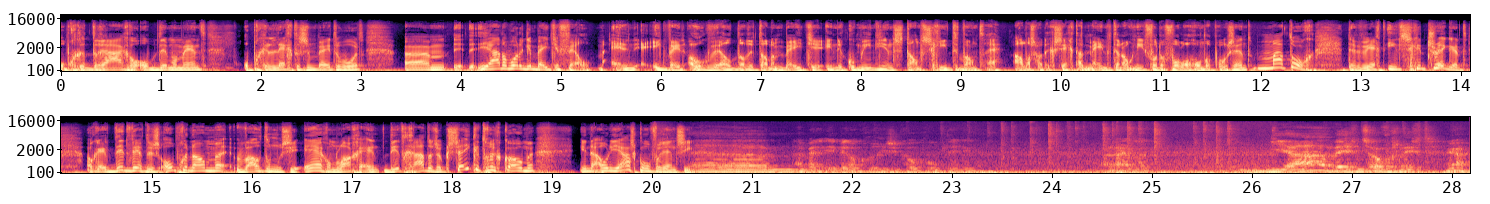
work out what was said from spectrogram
opgedragen op dit moment. Opgelegd is een beter woord. Ehm, ja, dan word ik een beetje fel. En ik weet ook wel dat ik dan een beetje in de comedian stand schiet. Want hè, alles wat ik zeg, dat meen ik dan ook niet voor de volle 100%. Maar toch, er werd iets getriggerd. Oké, dit werd dus opgenomen. Wouter moest hier erg om lachen. En dit gaat dus ook zeker terugkomen in de oudejaarsconferentie. Ik ben ook een risicogroep, denk ik. Uiteindelijk. Ja, wegens overgewicht. Ja.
